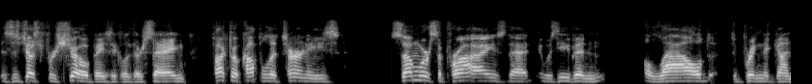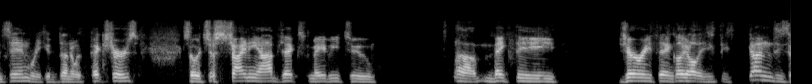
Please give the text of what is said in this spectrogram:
This is just for show, basically. They're saying, talked to a couple attorneys. Some were surprised that it was even allowed to bring the guns in, where you could have done it with pictures. So it's just shiny objects, maybe to uh, make the jury think, look at all these, these guns. He's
